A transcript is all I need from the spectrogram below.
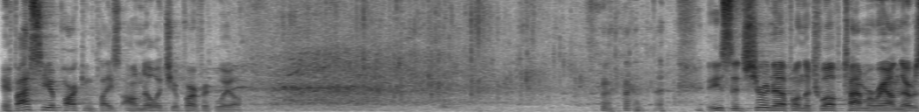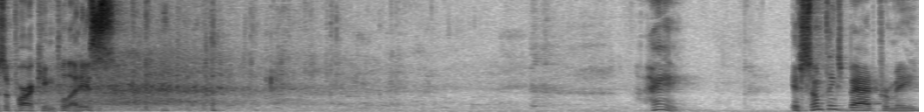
if I see a parking place, I'll know it's your perfect will. he said, Sure enough, on the 12th time around, there was a parking place. Hey, If something's bad for me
